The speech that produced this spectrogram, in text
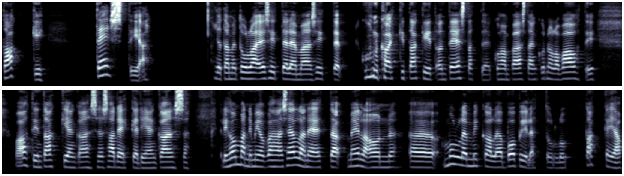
takkitestiä, jota me tullaan esittelemään sitten, kun kaikki takit on testattu ja kunhan päästään kunnolla vauhtiin, vauhtiin takkien kanssa ja sadekelien kanssa. Eli homman nimi on vähän sellainen, että meillä on ö, mulle, Mikalle ja Bobille tullut takkeja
